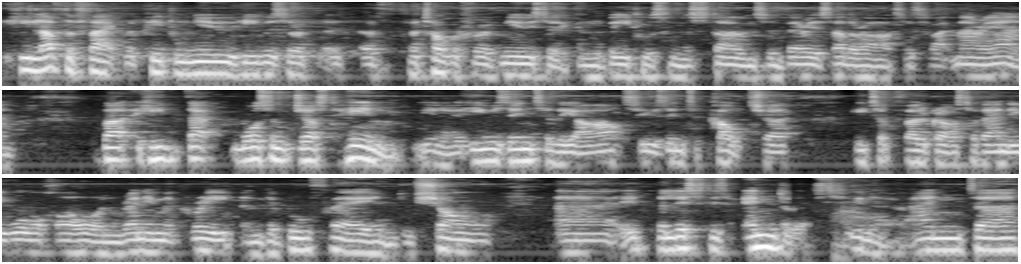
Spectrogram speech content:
he loved the fact that people knew he was a, a, a, photographer of music and the beatles and the stones and various other artists like marianne but he that wasn't just him you know he was into the arts he was into culture he took photographs of andy warhol and René Magritte and Dubuffet and duchamp uh, it, the list is endless, you know, and uh,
